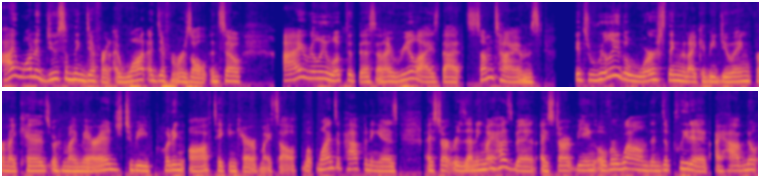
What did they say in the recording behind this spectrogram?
I want to do something different. I want a different result. And so I really looked at this and I realized that sometimes it's really the worst thing that I could be doing for my kids or for my marriage to be putting off taking care of myself. What winds up happening is I start resenting my husband. I start being overwhelmed and depleted. I have no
